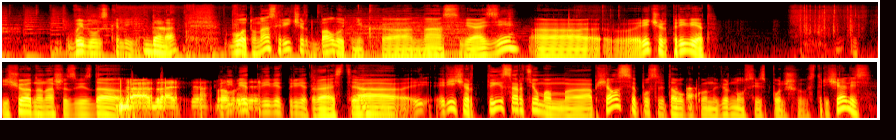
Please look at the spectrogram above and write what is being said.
выбил из колеи. Да. да. Вот, у нас Ричард Болотник э, на связи. Э, Ричард, привет. Еще одна наша звезда. Да, здрасте. Привет, привет, привет. Здрасте. А, Ричард, ты с Артемом э, общался после того, как он вернулся из Польши? Встречались?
